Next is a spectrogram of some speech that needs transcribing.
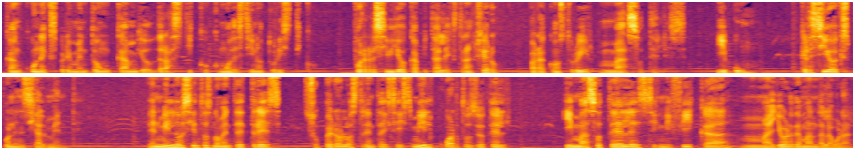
Cancún experimentó un cambio drástico como destino turístico, pues recibió capital extranjero para construir más hoteles. Y boom, creció exponencialmente. En 1993 superó los 36.000 cuartos de hotel y más hoteles significa mayor demanda laboral.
